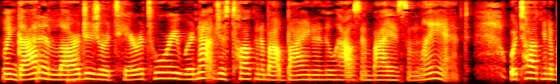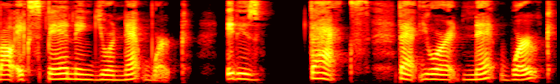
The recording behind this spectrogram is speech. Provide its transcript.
when God enlarges your territory, we're not just talking about buying a new house and buying some land. We're talking about expanding your network. It is facts that your network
